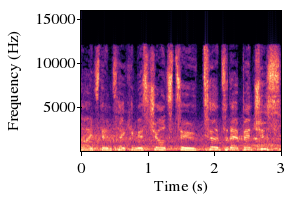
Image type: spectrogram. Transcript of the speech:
Both sides then taking this chance to turn to their benches.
